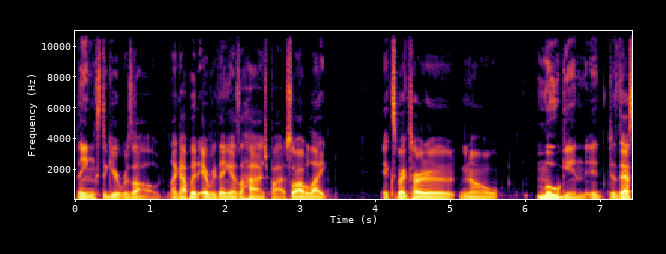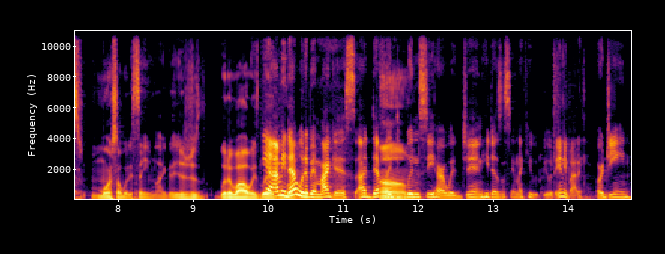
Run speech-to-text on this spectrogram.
things to get resolved. Like I put everything as a hodgepodge. So I would like expect her to, you know, Mugen, because that's more so what it seemed like. It just would have always. Yeah, I mean, that would have been my guess. I definitely Um, wouldn't see her with Jin. He doesn't seem like he would be with anybody or Jin.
